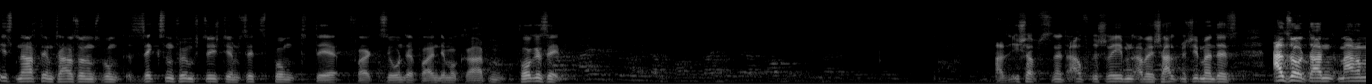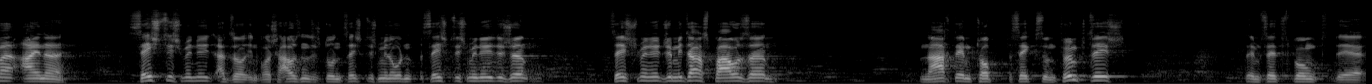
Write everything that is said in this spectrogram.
ist nach dem Tagesordnungspunkt 56, dem Sitzpunkt der Fraktion der Freien Demokraten, vorgesehen. Also, ich habe es nicht aufgeschrieben, aber ich halte mich immer an das. Also, dann machen wir eine 60 Minuten, also in Froschhausen eine Stunde 60 Minuten, 60-minütige 60 Mittagspause nach dem Top 56, dem Sitzpunkt der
